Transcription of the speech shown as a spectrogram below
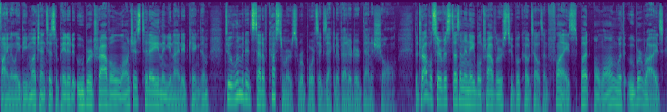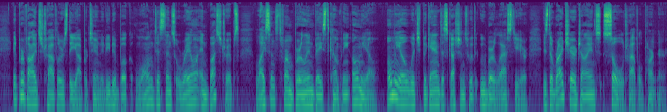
Finally, the much anticipated Uber Travel launches today in the United Kingdom to a limited set of customers, reports executive editor Dennis Schaal. The travel service doesn't enable travelers to book hotels and flights, but along with Uber rides, it provides travelers the opportunity to book long distance rail and bus trips licensed from Berlin based company Omio. Omio, which began discussions with Uber last year, is the rideshare giant's sole travel partner.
